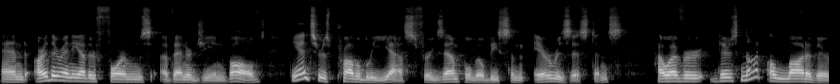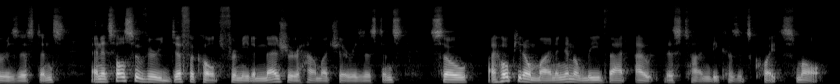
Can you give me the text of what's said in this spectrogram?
And are there any other forms of energy involved? The answer is probably yes. For example, there'll be some air resistance, However, there's not a lot of air resistance, and it's also very difficult for me to measure how much air resistance, so I hope you don't mind. I'm going to leave that out this time because it's quite small.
